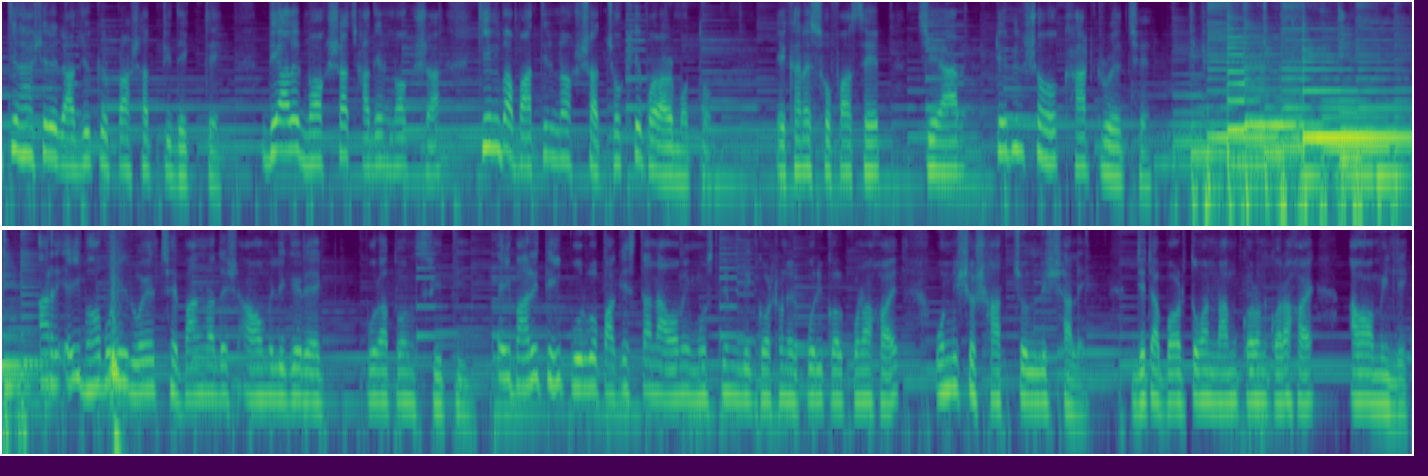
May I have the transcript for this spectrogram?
ইতিহাসের রাজকীয় প্রাসাদটি দেখতে। দেয়ালের নকশা, ছাদের নকশা কিংবা বাতির নকশা চোখে পড়ার মতো। এখানে সোফা সেট, চেয়ার, টেবিল সহ খাট রয়েছে। আর এই ভবনে রয়েছে বাংলাদেশ আওয়ামী লীগের এক পুরাতন স্মৃতি। এই বাড়িতেই পূর্ব পাকিস্তান আওয়ামী মুসলিম লীগ গঠনের পরিকল্পনা হয় উনিশশো সাতচল্লিশ সালে, যেটা বর্তমান নামকরণ করা হয় আওয়ামী লীগ।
